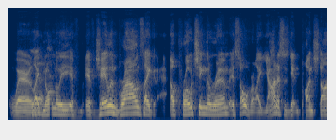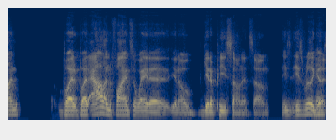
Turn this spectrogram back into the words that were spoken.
Where like Yes. normally if if Jaylen Brown's like approaching the rim, it's over. Like Giannis is getting punched on, but but Allen finds a way to you know get a piece on it. So he's he's really He good.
